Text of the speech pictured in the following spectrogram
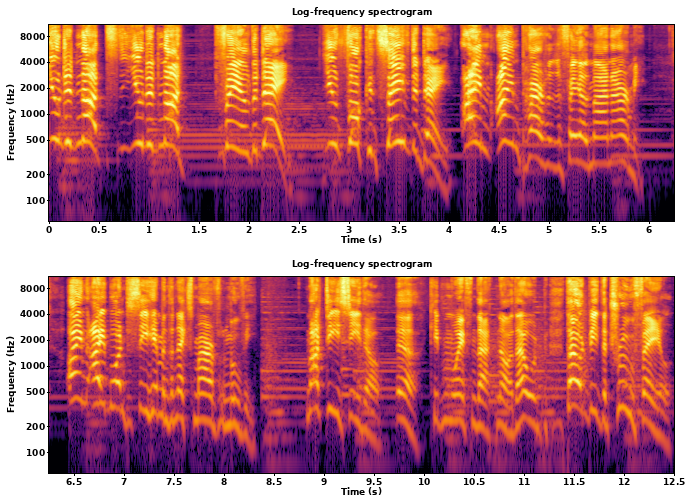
You did not. You did not fail the day. You fucking saved the day. I'm. I'm part of the fail man army. I'm. I want to see him in the next Marvel movie. Not DC though. Ugh, keep him away from that. No, that would that would be the true fail.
